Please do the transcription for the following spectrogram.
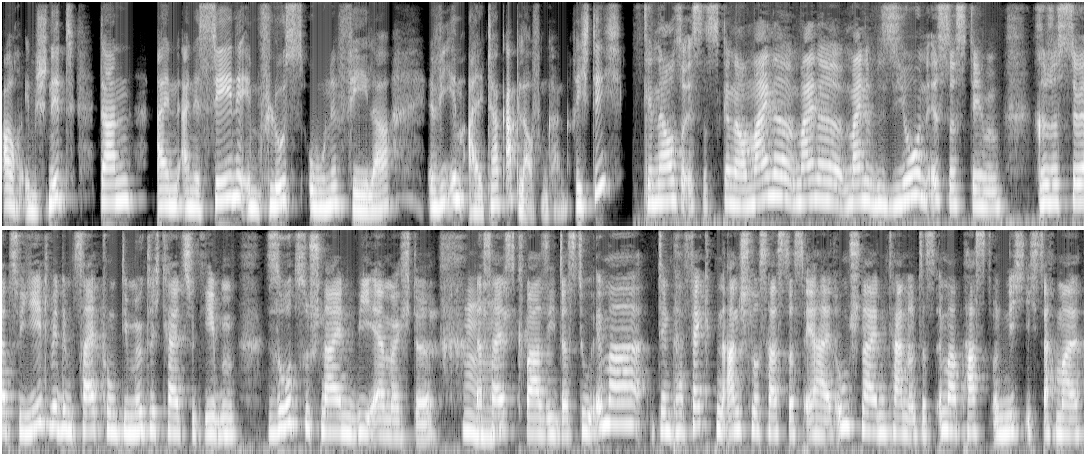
auch im Schnitt dann ein, eine Szene im Fluss ohne Fehler wie im Alltag ablaufen kann. Richtig? Genau so ist es. Genau. Meine, meine, meine Vision ist es, dem Regisseur zu jedem Zeitpunkt die Möglichkeit zu geben, so zu schneiden, wie er möchte. Mhm. Das heißt quasi, dass du immer den perfekten Anschluss hast, dass er halt umschneiden kann und das immer passt und nicht, ich sag mal,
